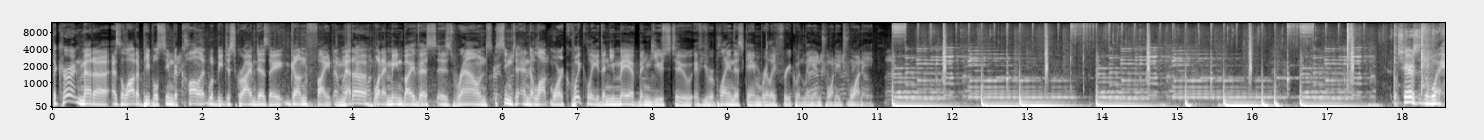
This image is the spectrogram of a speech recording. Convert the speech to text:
The current meta, as a lot of people seem to call it, would be described as a gunfight meta. What I mean by this is rounds seem to end a lot more quickly than you may have been used to if you were playing this game really frequently in 2020. Chairs in the way.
